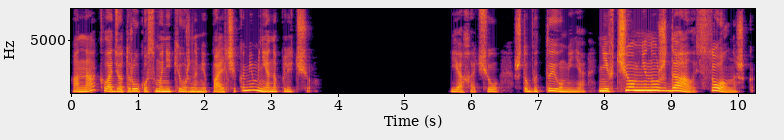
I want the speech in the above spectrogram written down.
Она кладет руку с маникюрными пальчиками мне на плечо. Я хочу, чтобы ты у меня ни в чем не нуждалась, солнышко.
